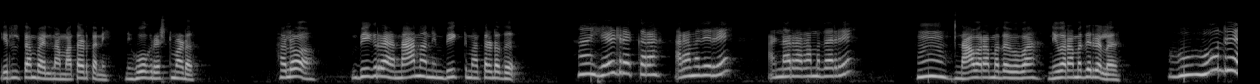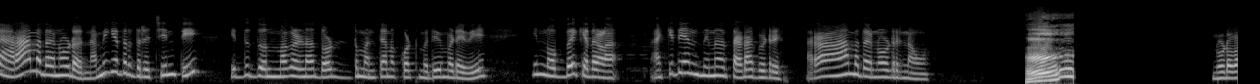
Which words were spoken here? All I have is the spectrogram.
ಇರ್ಲಿ ತಂಬ, ಇಲ್ಲಿ ನಾ ಮಾತಾಡ್ತಾನೆ. ನೀವು ಹೋಗಿ ರೆಸ್ಟ್ ಮಾಡು. ಹಲೋ, ಬೀಗ್ರ, ನಾನು ನಿಮ್ಮ ಬೀಗ್ತಿ ಮಾತಾಡೋದು? ಹಾಂ, ಹೇಳ್ರಿ ಅಕ್ಕರ. ಆರಾಮದೀರಿ? ಅಣ್ಣಾರು ಆರಾಮದಾರ್ರಿ? ಹ್ಞೂ ನಾವ್ ಆರಾಮದವ ನೀವ್ ಆರಾಮದಿರಲ್ಲ? ಹ್ಞೂ ರೀ ಆರಾಮದ ನೋಡು. ನಮಗೆ ಅದ್ರದ್ರೆ ಚಿಂತಿ. ಇದ್ದದ್ದು ಒಂದು ಮಗಳನ್ನ ದೊಡ್ಡ ಮಂತ್ಯಾನ ಕೊಟ್ಟು ಮದುವೆ ಮಾಡೇವಿ. ಇನ್ನೊಬ್ಬಕ್ಕೆ ಅದಾಳ. ಆಕಿದೆ ಅಂತ ದಿನ ತಡ ಬಿಡ್ರಿ. ಆರಾಮದ ನೋಡ್ರಿ ನಾವು. ನೋಡವ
